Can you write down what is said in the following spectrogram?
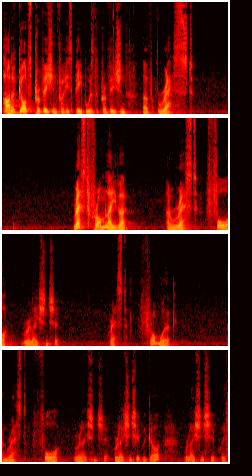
Part of God's provision for his people is the provision of rest rest from labor and rest for relationship. Rest from work and rest for relationship. Relationship with God, relationship with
